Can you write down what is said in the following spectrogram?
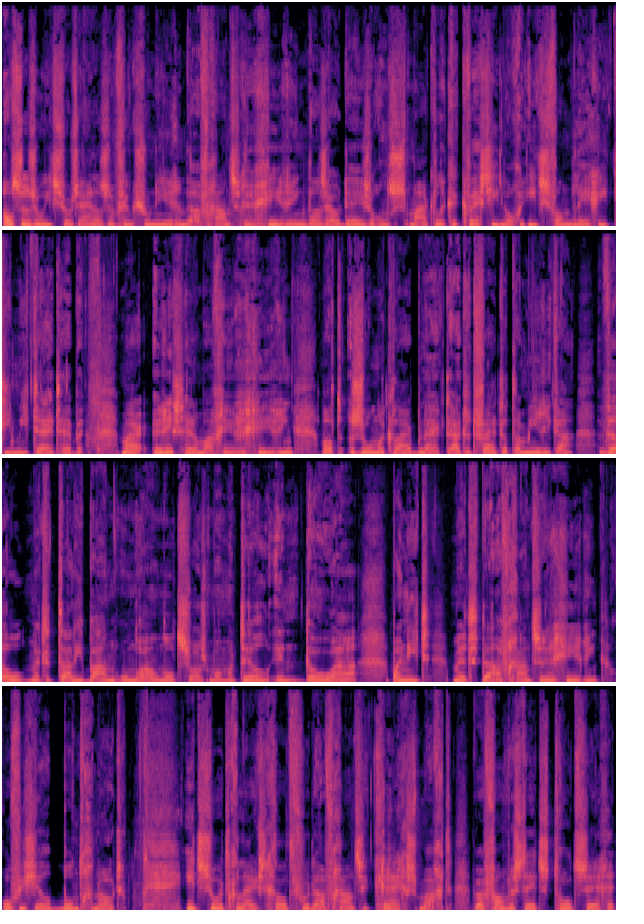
Als er zoiets zou zijn als een functionerende Afghaanse regering, dan zou deze onsmakelijke kwestie nog iets van legitimiteit hebben. Maar er is helemaal geen regering, wat zonneklaar blijkt uit het feit dat Amerika wel met de Taliban onderhandelt, zoals momenteel in Doha, maar niet met de Afghaanse regering, officieel bondgenoot. Iets soortgelijks geldt voor de Afghaanse krijgsmacht, waarvan we steeds trots zeggen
